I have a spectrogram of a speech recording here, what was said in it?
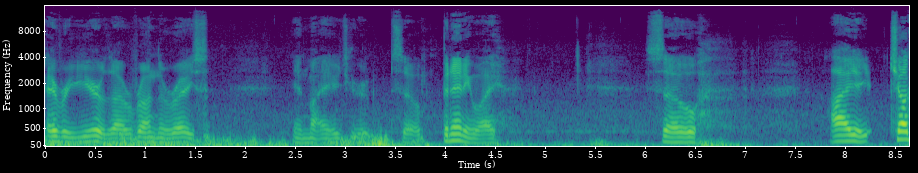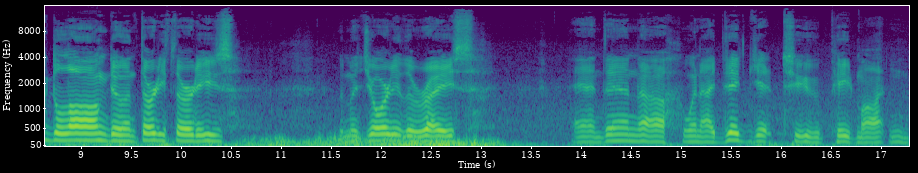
every year that I've run the race in my age group. So, but anyway, so I chugged along doing 30 30s the majority of the race. And then uh, when I did get to Piedmont and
